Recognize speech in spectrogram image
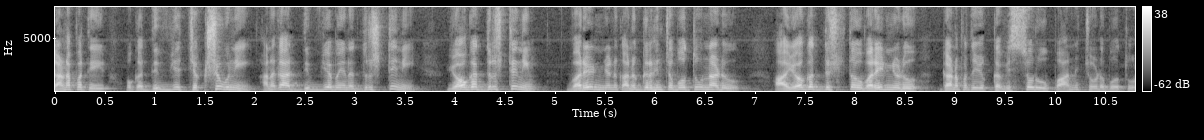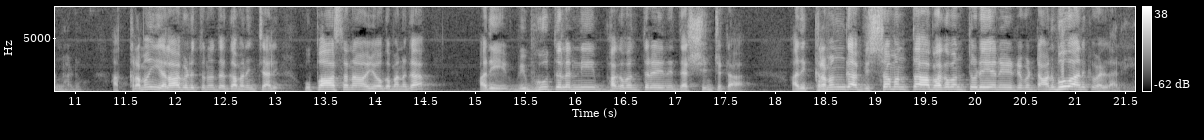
గణపతి ఒక దివ్య చక్షువుని అనగా దివ్యమైన దృష్టిని యోగ దృష్టిని వరేణ్యునికి అనుగ్రహించబోతున్నాడు. ఆ యోగ దృష్టితో వరేణ్యుడు గణపతి యొక్క విశ్వరూపాన్ని చూడబోతున్నాడు. ఆ క్రమం ఎలా వెళుతున్నదో గమనించాలి. ఉపాసనా యోగం అనగా అది విభూతులన్నీ భగవంతుడని దర్శించుట. అది క్రమంగా విశ్వమంతా భగవంతుడే అనేటువంటి అనుభవానికి వెళ్ళాలి.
